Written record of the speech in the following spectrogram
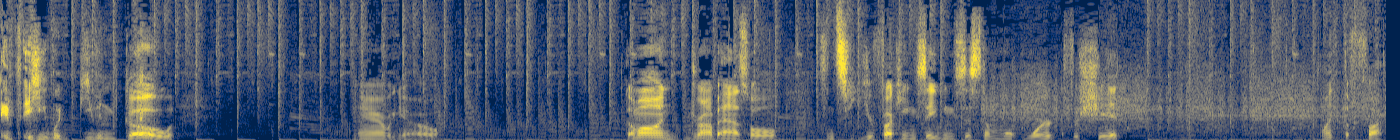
If he would even go. There we go. Come on, drop asshole. Since your fucking saving system won't work for shit. What the fuck?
